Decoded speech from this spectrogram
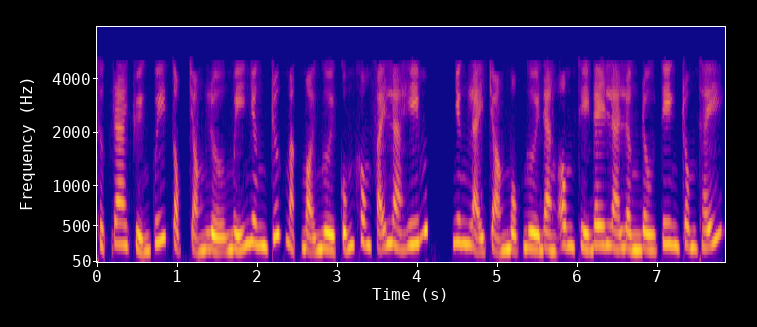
thực ra chuyện quý tộc chọn lựa mỹ nhân trước mặt mọi người cũng không phải là hiếm, nhưng lại chọn một người đàn ông thì đây là lần đầu tiên trông thấy,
